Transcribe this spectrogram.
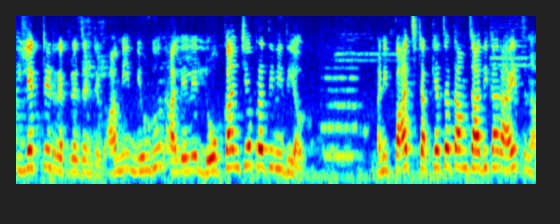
इलेक्टेड रेप्रेझेंटेटिव्ह आम्ही निवडून आलेले लोकांचे प्रतिनिधी आहोत. आणि पाच टक्क्याचा तर आमचा अधिकार आहेच ना.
